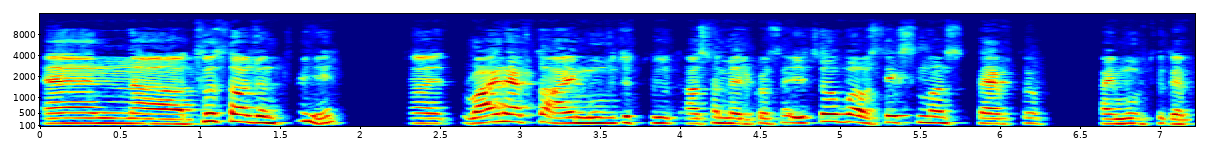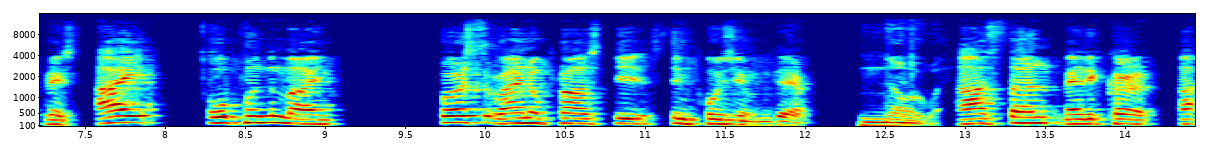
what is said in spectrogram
And uh, 2003, uh, right after I moved to Asan Medical Center, it's about six months after I moved to that place. I opened my first rhinoplasty symposium there. No way. Asan Medical, uh,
